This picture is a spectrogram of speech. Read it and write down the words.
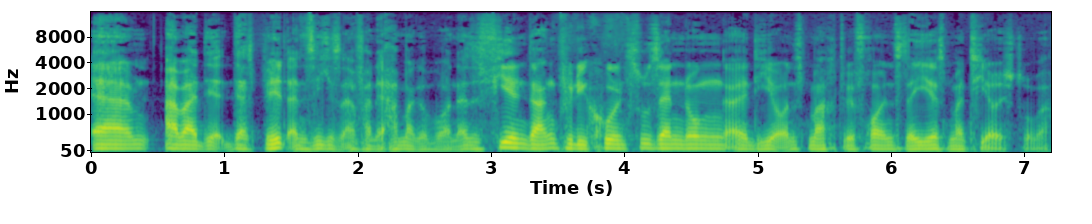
Ähm, aber der, das Bild an sich ist einfach der Hammer geworden. Also vielen Dank für die coolen Zusendungen, äh, die ihr uns macht. Wir freuen uns da jedes Mal tierisch drüber.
